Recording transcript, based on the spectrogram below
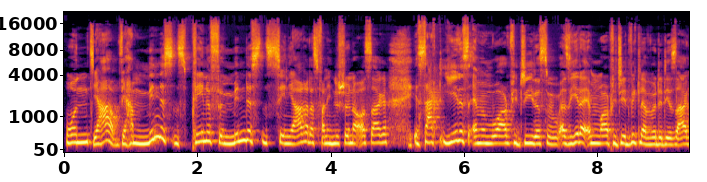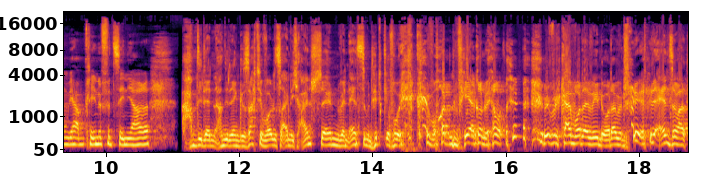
Und ja, wir haben mindestens Pläne für mindestens zehn Jahre. Das fand ich eine schöne Aussage. Es sagt jedes MMORPG, dass du, also jeder MMORPG-Entwickler würde dir sagen, wir haben Pläne für zehn Jahre. Haben die denn, haben die denn gesagt, ihr wollt es eigentlich einstellen, wenn Anthem ein Hit gew geworden wäre? Und wir mit keinem Wort erwähnt, oder? Mit, mit Anthem hat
